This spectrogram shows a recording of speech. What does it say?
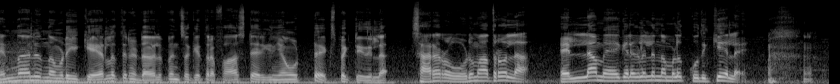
എന്നാലും നമ്മുടെ ഈ കേരളത്തിന്റെ ഡെവലപ്മെന്റ്സ് ഒക്കെ ഇത്ര ഫാസ്റ്റ് ആയിരിക്കും ഞാൻ ഒട്ടും എക്സ്പെക്ട് ചെയ്തില്ല. സാറേ റോഡ് മാത്രമല്ല എല്ലാ മേഖലകളിലും നമ്മൾ കുതിക്കുകയല്ലേ?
